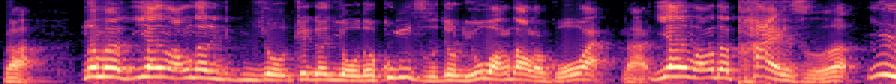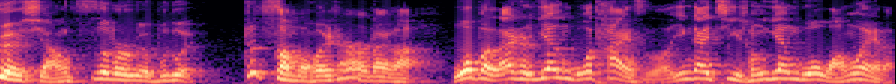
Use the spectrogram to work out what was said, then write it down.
是吧？那么燕王的有这个有的公子就流亡到了国外啊。燕王的太子越想滋味越不对，这怎么回事儿？这个我本来是燕国太子，应该继承燕国王位的，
